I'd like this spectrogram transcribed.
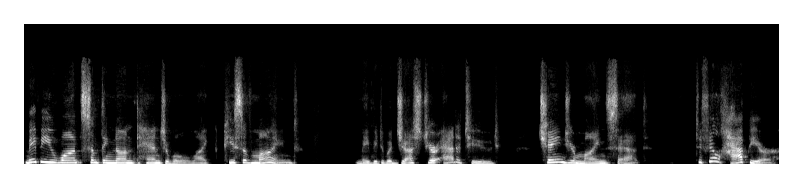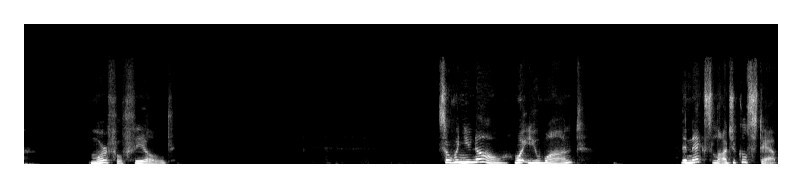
Maybe you want something non tangible like peace of mind, maybe to adjust your attitude, change your mindset, to feel happier, more fulfilled. So, when you know what you want, the next logical step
